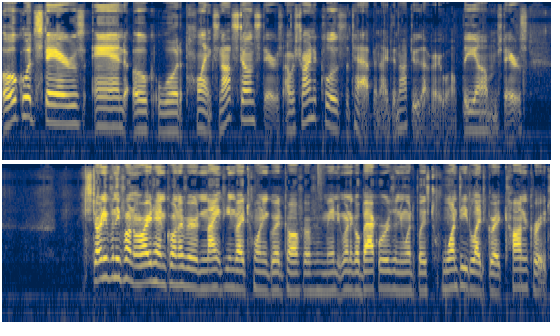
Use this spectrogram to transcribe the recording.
oak wood stairs and oak wood planks, not stone stairs. I was trying to close the tab and I did not do that very well. The um stairs. Starting from the front right hand corner of your 19 by 20 grid call for you want to go backwards and you want to place 20 light gray concrete.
